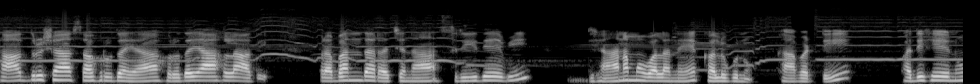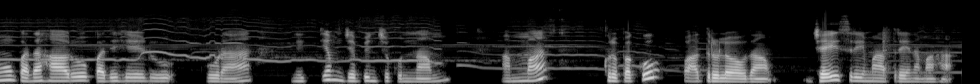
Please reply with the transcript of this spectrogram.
తాదృశ సహృదయ హృదయాహ్లాది ప్రబంధ రచన శ్రీదేవి ధ్యానము వలనే కలుగును. కాబట్టి పదిహేను పదహారు పదిహేడు కూడా నిత్యం జపించుకున్నాం. అమ్మ కృపకు పాత్రులవుదాం. జై శ్రీమాత్రే నమః.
